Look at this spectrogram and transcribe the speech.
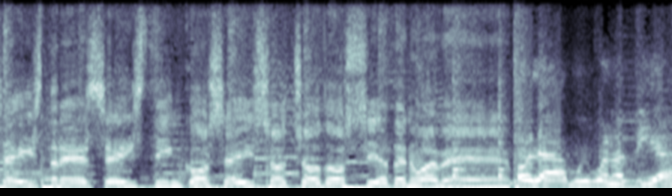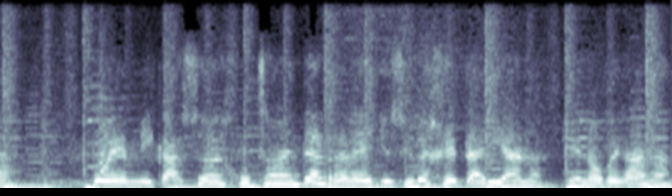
6, 3, 6, 5, 6, 8, 2, 7, 9. Hola, muy buenos días. Pues en mi caso es justamente al revés. Yo soy vegetariana, que no vegana,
